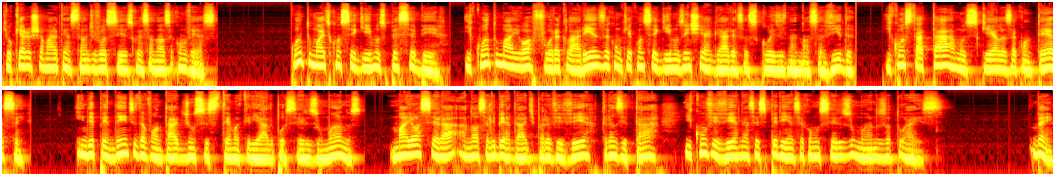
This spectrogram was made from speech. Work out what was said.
que eu quero chamar a atenção de vocês com essa nossa conversa. Quanto mais conseguirmos perceber e quanto maior for a clareza com que conseguimos enxergar essas coisas na nossa vida e constatarmos que elas acontecem, independentes da vontade de um sistema criado por seres humanos, maior será a nossa liberdade para viver, transitar e conviver nessa experiência como seres humanos atuais. Bem,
